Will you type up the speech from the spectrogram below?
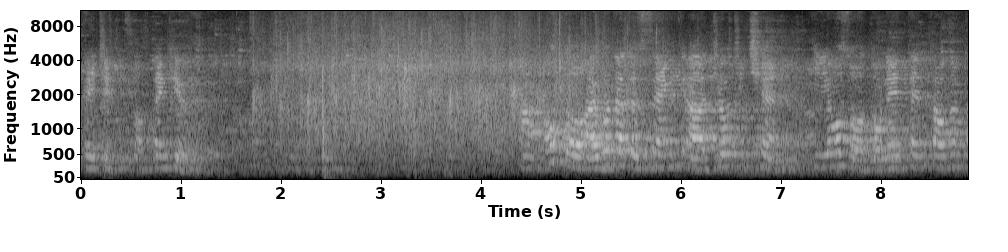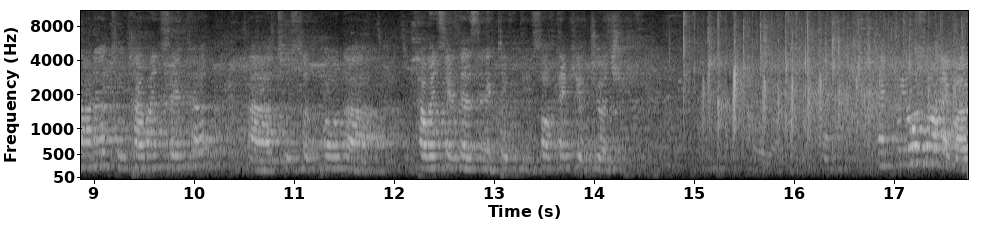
pageant. So thank you. Uh, also, I would like to thank uh, George Chen. He also donated $10,000 to Taiwan Center uh, to support uh, Taiwan Center's activity. So thank you, George. And we also have a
